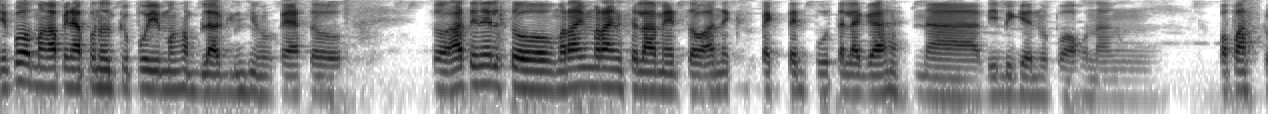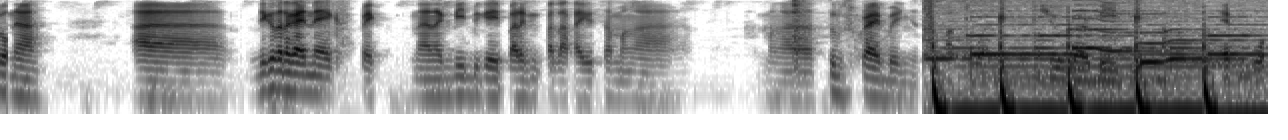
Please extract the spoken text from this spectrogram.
Yun po, mga pinapanood ko po yung mga vlog nyo. Kaya so, so Ate Nel, so maraming maraming salamat. So, unexpected po talaga na bibigyan mo po ako ng papasko na ah hindi ko talaga ina-expect na nagbibigay pa rin pala kayo sa mga mga subscriber nyo sa Sugar Baby Max F1.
